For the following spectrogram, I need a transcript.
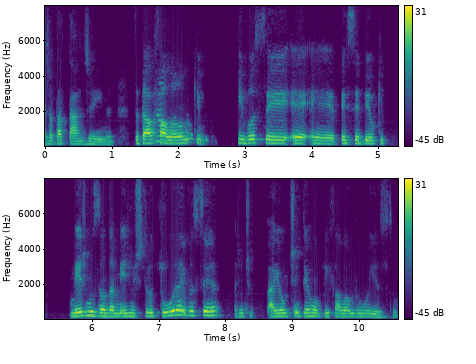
Já está tarde aí, né? Você estava falando não. que, que você é, é, percebeu que, mesmo usando a mesma estrutura, e você. A gente, aí eu te interrompi falando isso.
